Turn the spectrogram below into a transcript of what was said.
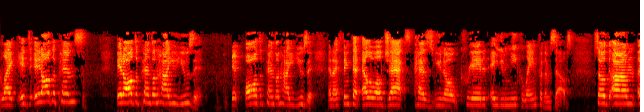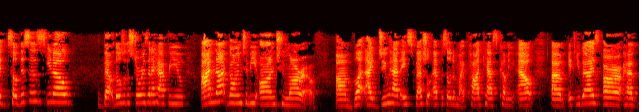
Like it it all depends it all depends on how you use it. It all depends on how you use it. And I think that LOL Jax has, you know, created a unique lane for themselves. So um so this is, you know, that those are the stories that I have for you. I'm not going to be on tomorrow. Um, but I do have a special episode of my podcast coming out. Um, if you guys are have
